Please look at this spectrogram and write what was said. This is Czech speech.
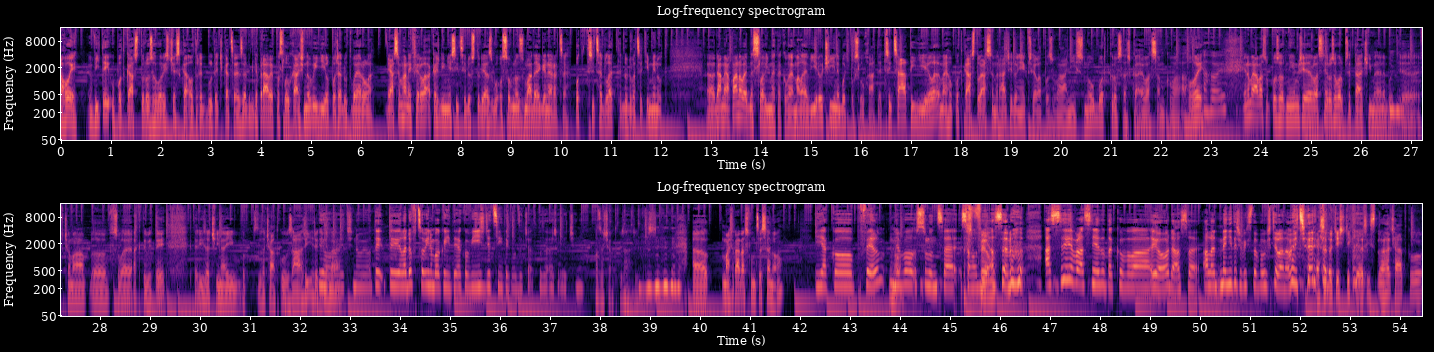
Ahoj, vítej u podcastu Rozhovory z Česka od redbull.cz, kde právě posloucháš nový díl pořadu Tvoje role. Já jsem Hany Firla a každý měsíc si do studia zvu osobnost z mladé generace, pod 30 let do 20 minut. Eh, dámy a pánové, dnes slavíme takové malé výročí, neboť posloucháte 30. díl mého podcastu. Já jsem rád, že do něj přijela pozvání snowboard krosařka Eva Samková. Ahoj. Ahoj. Jenom já vás upozorním, že vlastně rozhovor přetáčíme, neboť mm-hmm. Evča má uh, svoje aktivity, které začínají od začátku září, řekněme. Jo, většinou jo. Ty, ty ledovcový nebo takový ty jako výjížděcí, tak od začátku září většinou. Od začátku září prostě. uh, máš ráda slunce seno? Jako film no. nebo slunce samotný film. a seno? Asi vlastně je to taková, jo, dá se, ale není to, že bych si to pouštěla na večer. Já jsem totiž ti chtěl říct na začátku uh,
